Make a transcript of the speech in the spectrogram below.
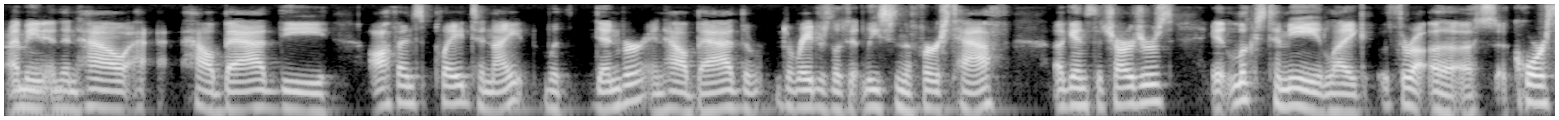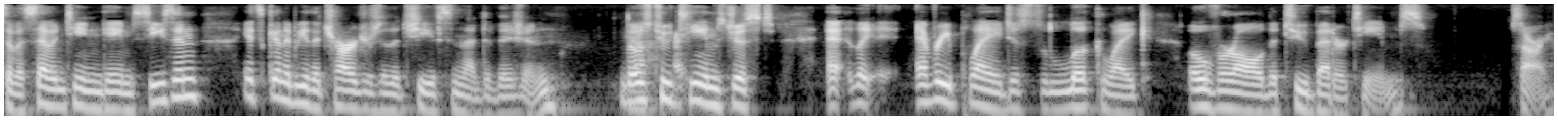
I mean, and then how how bad the offense played tonight with Denver, and how bad the the Raiders looked at least in the first half against the Chargers. It looks to me like throughout a course of a 17 game season, it's going to be the Chargers or the Chiefs in that division. Those Yeah, two I- teams just eh, like every play just look like overall the two better teams. Sorry.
